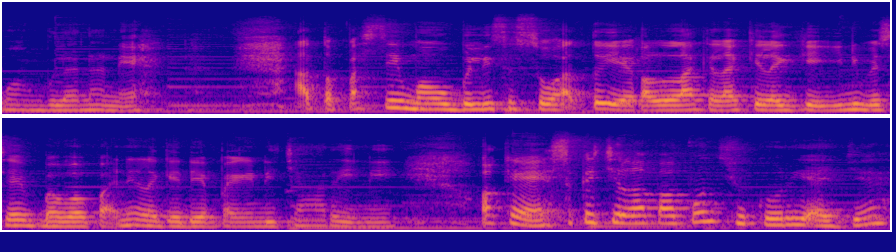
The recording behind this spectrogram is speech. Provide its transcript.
uang bulanan ya atau pasti mau beli sesuatu ya kalau laki-laki lagi kayak gini biasanya bapak-bapak ini lagi ada yang pengen dicari nih. Oke, sekecil apa pun syukuri aja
